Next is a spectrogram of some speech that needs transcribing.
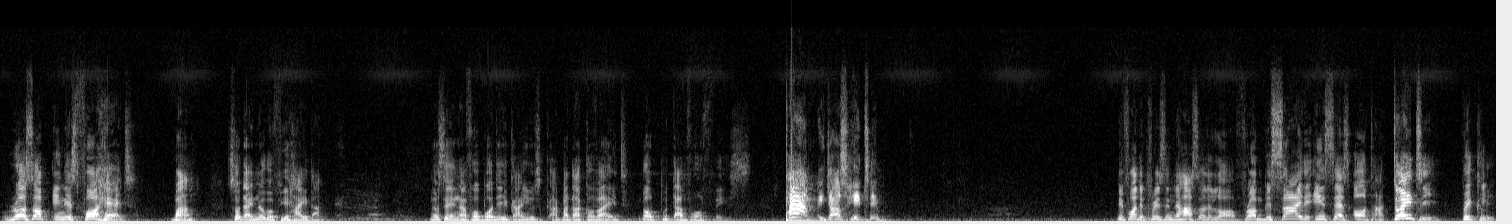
rose up in his forehead. Bam. So that he no go feel hide am. No saying that for body, you can use agbada cover it. God put them for face. Pam! It just hit him. Before the priest in the house of the Lord, from beside the incense altar. 20, quickly.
